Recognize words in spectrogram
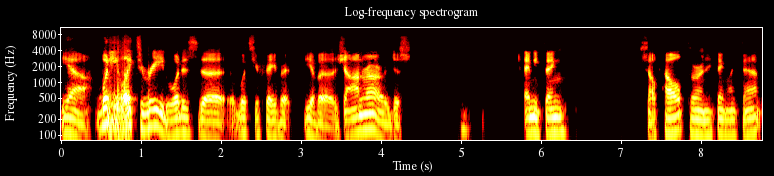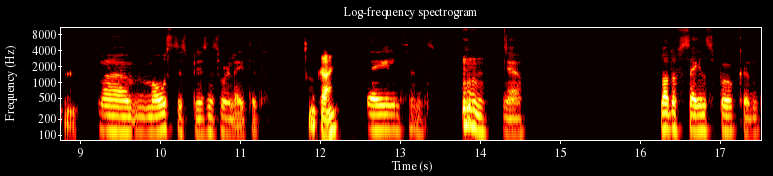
yeah. What do you like to read? What is the what's your favorite? Do you have a genre or just anything, self help or anything like that? Uh, most is business related. Okay sales and yeah, a lot of sales book and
